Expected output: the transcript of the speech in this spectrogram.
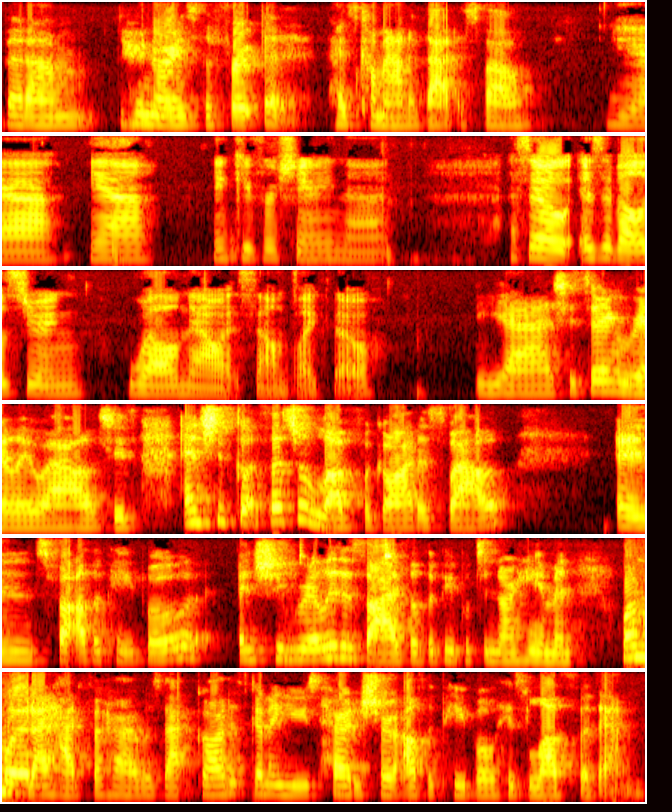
But um, who knows the fruit that has come out of that as well. Yeah, yeah. Thank you for sharing that. So Isabella's doing well now. It sounds like though. Yeah, she's doing really well. She's and she's got such a love for God as well, and for other people. And she really desires other people to know Him. And one word I had for her was that God is going to use her to show other people His love for them.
